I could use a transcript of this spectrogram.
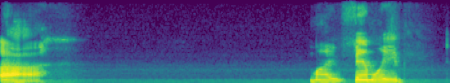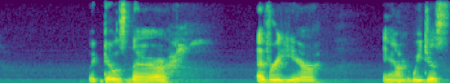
Uh, my family like goes there every year and we just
